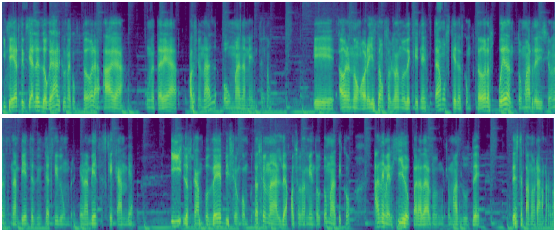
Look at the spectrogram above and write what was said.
inteligencia artificial es lograr que una computadora haga una tarea racional o humanamente, ¿no? Eh, ahora no, ahora ya estamos hablando de que necesitamos que las computadoras puedan tomar decisiones en ambientes de incertidumbre, en ambientes que cambian. Y los campos de visión computacional, de razonamiento automático, han emergido para darnos mucho más luz de, de este panorama, ¿no?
